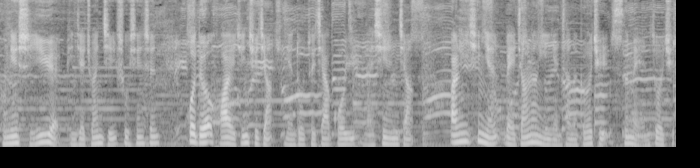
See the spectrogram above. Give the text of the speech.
同年十一月，凭借专辑《树先生》获得华语金曲奖年度最佳国语男新人奖。二零一七年，为张靓颖演唱的歌曲《思美人》作曲。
